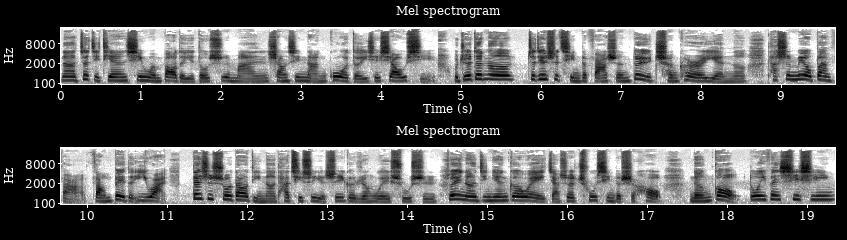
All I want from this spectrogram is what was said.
那这几天新闻报的也都是蛮伤心难过的一些消息。我觉得呢，这件事情的发生对于乘客而言呢，他是没有办法防备的意外。但是说到底呢，它其实也是一个人为疏失。所以呢，今天各位假设出行的时候能够多一份细心，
